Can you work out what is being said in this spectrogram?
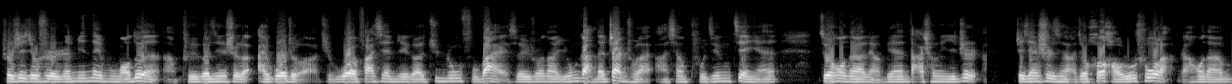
说这就是人民内部矛盾啊，普里戈金是个爱国者，只不过发现这个军中腐败，所以说呢，勇敢的站出来啊，向普京谏言，最后呢，两边达成一致，这件事情啊就和好如初了。然后呢，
